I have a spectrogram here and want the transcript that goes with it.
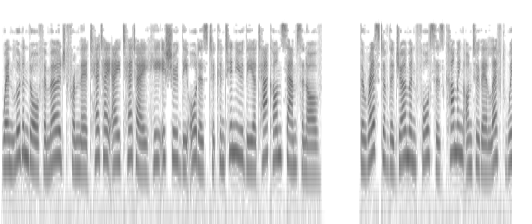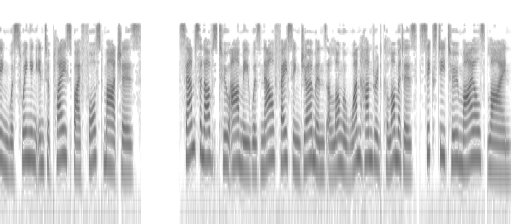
When Ludendorff emerged from their tete-a-tete he issued the orders to continue the attack on Samsonov. The rest of the German forces coming onto their left wing were swinging into place by forced marches. Samsonov's two army was now facing Germans along a 100 kilometers 62 miles line.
